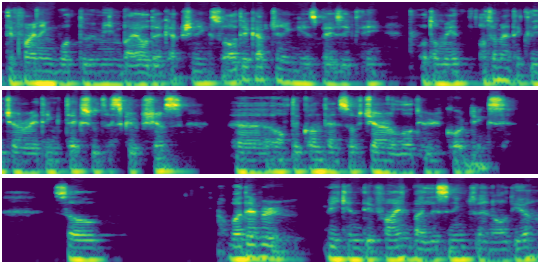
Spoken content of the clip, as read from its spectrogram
defining what do we mean by audio captioning. So audio captioning is basically automate, automatically generating textual descriptions uh, of the contents of general audio recordings. So whatever we can define by listening to an audio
